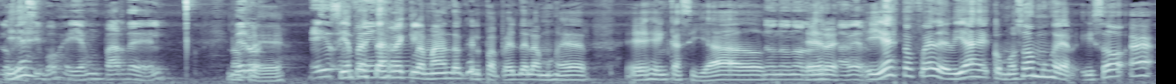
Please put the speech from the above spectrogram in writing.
Lo ¿Y que decís vos, ella es un par de él. no pero ellos Siempre estás reclamando que el papel de la mujer es encasillado. No, no, no, lo es que- re- a ver. Y esto fue de viaje, como sos mujer y sos ah,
